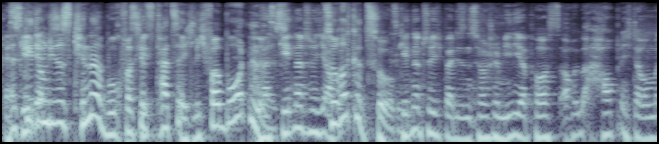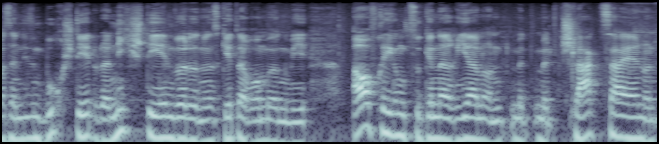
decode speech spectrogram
Es, geht geht, ja- um dieses Kinderbuch, was jetzt tatsächlich verboten ist. es geht natürlich auch. Zurückgezogen. Es geht natürlich bei diesen Social Media Posts auch überhaupt nicht darum, was in diesem Buch steht oder nicht stehen würde, sondern es geht darum, irgendwie Aufregung zu generieren und mit, mit Schlagzeilen und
